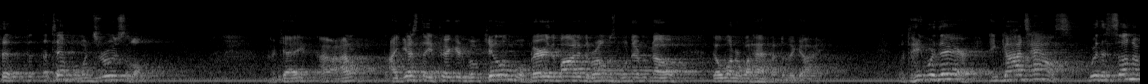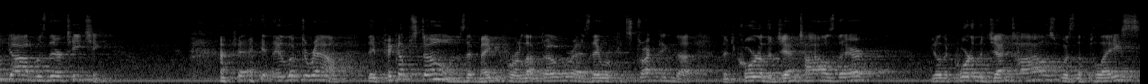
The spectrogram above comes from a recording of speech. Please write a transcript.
the, the, the, temple in Jerusalem. Okay, I, I, don't. I guess they figured we'll kill him, we'll bury the body. The Romans will never know. They'll wonder what happened to the guy. But they were there in God's house, where the Son of God was there teaching. Okay, they looked around. They pick up stones that maybe were left over as they were constructing the, the court of the Gentiles there. You know, the court of the Gentiles was the place,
